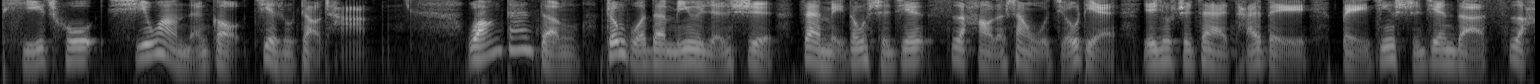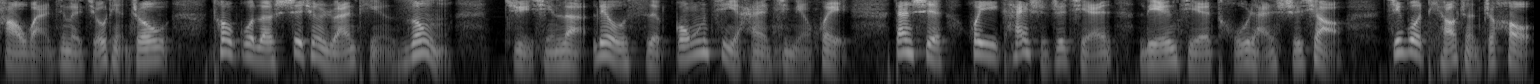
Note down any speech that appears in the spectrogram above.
提出希望能够介入调查。王丹等中国的名誉人士在美东时间四号的上午九点，也就是在台北、北京时间的四号晚间的九点钟，透过了视讯软体 Zoom。举行了六四公祭和纪念会，但是会议开始之前，连结突然失效。经过调整之后，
